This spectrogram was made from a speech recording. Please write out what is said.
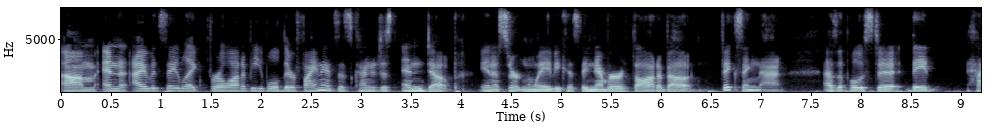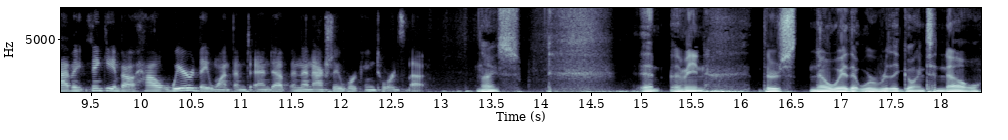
Um, and I would say, like, for a lot of people, their finances kind of just end up in a certain way because they never thought about fixing that, as opposed to they having thinking about how where they want them to end up and then actually working towards that. Nice. And I mean, there's no way that we're really going to know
